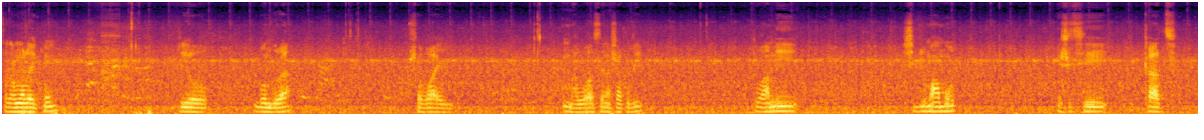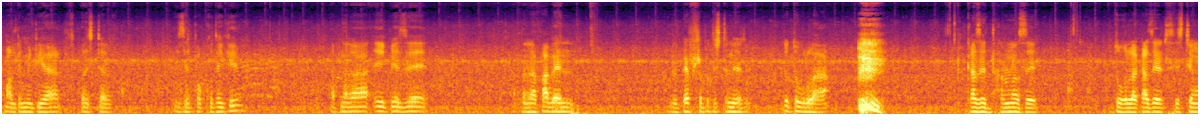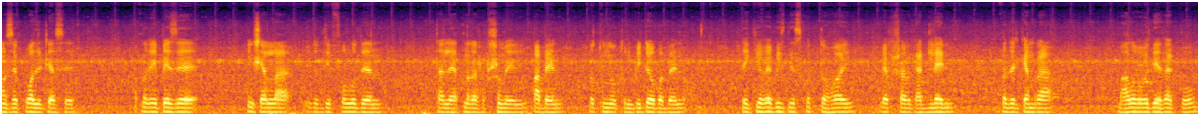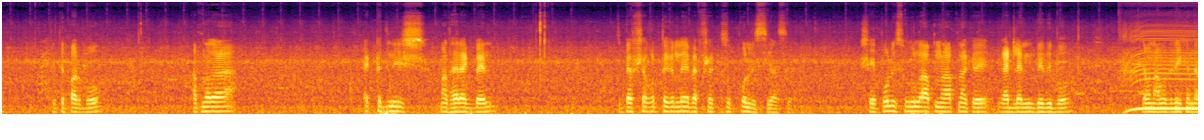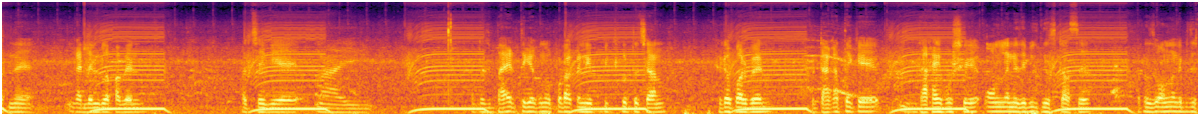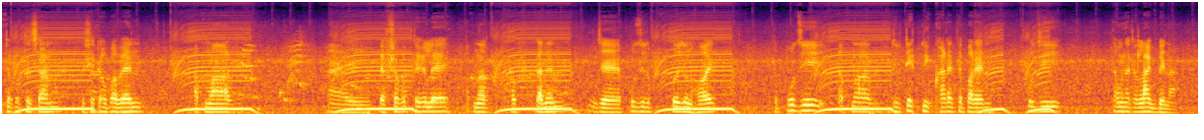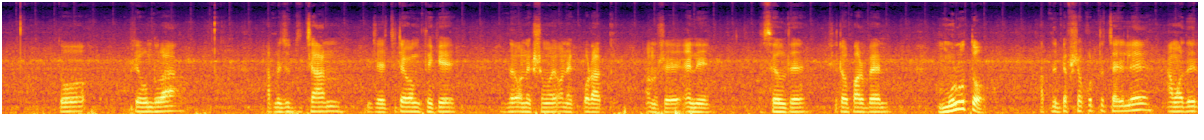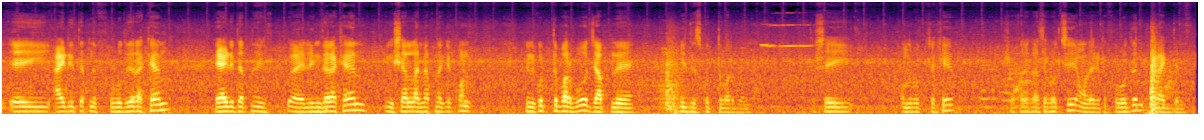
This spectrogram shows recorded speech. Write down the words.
আসসালামু আলাইকুম। প্রিয় বন্ধুরা, সবাই ভালো আছেন আশা করি। তো আমি শিবলু মাহমুদ, এসেছি কাজ মাল্টিমিডিয়া সুপারস্টার পেজের পক্ষ থেকে। আপনারা এই পেজে আপনারা পাবেন ব্যবসা প্রতিষ্ঠানের যতগুলা কাজের ধারণা আছে কতগুলা কাজের সিস্টেম আছে কোয়ালিটি আছে, আপনার এই পেজে ইনশাল্লাহ যদি ফলো দেন, তাহলে আপনারা সবসময় পাবেন, নতুন নতুন ভিডিও পাবেন। যে কীভাবে বিজনেস করতে হয়, ব্যবসার গাইডলাইন আপনাদেরকে আমরা ভালোভাবে দিয়ে থাকব, দিতে পারব। আপনারা একটা জিনিস মাথায় রাখবেন ব্যবসা করতে গেলে ব্যবসার কিছু পলিসি আছে। সেই পলিসিগুলো আপনার আপনাকে গাইডলাইন দিয়ে দিব। যেমন আমাদের এখানে আপনি গাইডলাইনগুলো পাবেন। হচ্ছে গিয়ে আহ, এই আপনি বাইরের থেকে কোনো প্রোডাক্ট নিয়ে বিক্রি করতে চান সেটাও পারবেন। ঢাকা থেকে ঢাকায় বসে অনলাইনে যে বিজনেসটা আছে আপনি যদি অনলাইনে বিজনেসটা করতে চান সেটাও পাবেন। আপনার ব্যবসা করতে গেলে আপনার জানেন যে পুঁজির প্রয়োজন হয়। তো পুঁজি আপনার যদি টেকনিক খাটাতে পারেন পুঁজি তেমন একটা লাগবে না। তো প্রিয় বন্ধুরা, আপনি যদি চান যে চিটাগং থেকে অনেক সময় অনেক প্রোডাক্ট মানুষে এনে সেল দেয়, সেটাও পারবেন। মূলত আপনি ব্যবসা করতে চাইলে আমাদের এই আইডিতে আপনি ফলো দিয়ে রাখেন। এই আইডিতে আপনি লিঙ্ক দিয়ে রাখেন। ইনশাল্লাহ আমি আপনাকে কন্টিনিউ করতে পারব যে আপনি বিজনেস করতে পারবেন। সেই অনুরোধ রেখে সকলের কাছে করছি আমাদের একটা ফলো দেন লাইক দেন।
